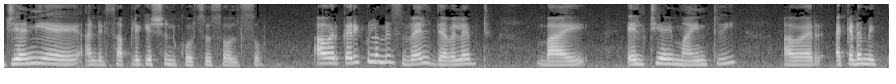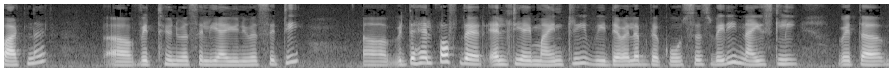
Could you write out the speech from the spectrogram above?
Gen AI and its application courses also. Our curriculum is well developed by LTI Mindtree, our academic partner uh, with Universal AI University uh, with the help of their LTI Mindtree, we developed the courses very nicely with a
